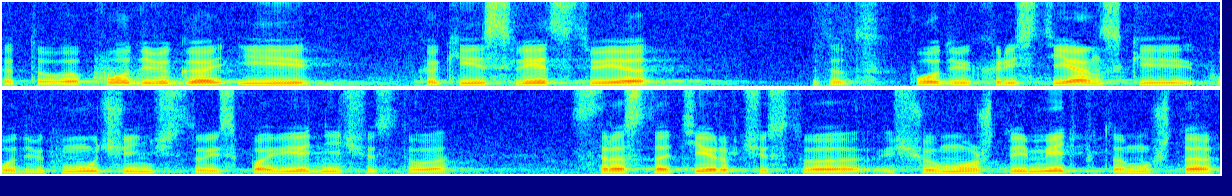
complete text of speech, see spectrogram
этого подвига и какие следствия этот подвиг христианский, подвиг мученичества, исповедничества, страстотерпчества еще может иметь, потому что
